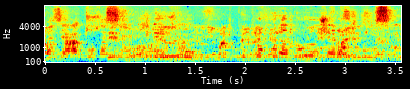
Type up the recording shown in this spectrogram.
fazer a convocação do Procurador-Geral do município.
